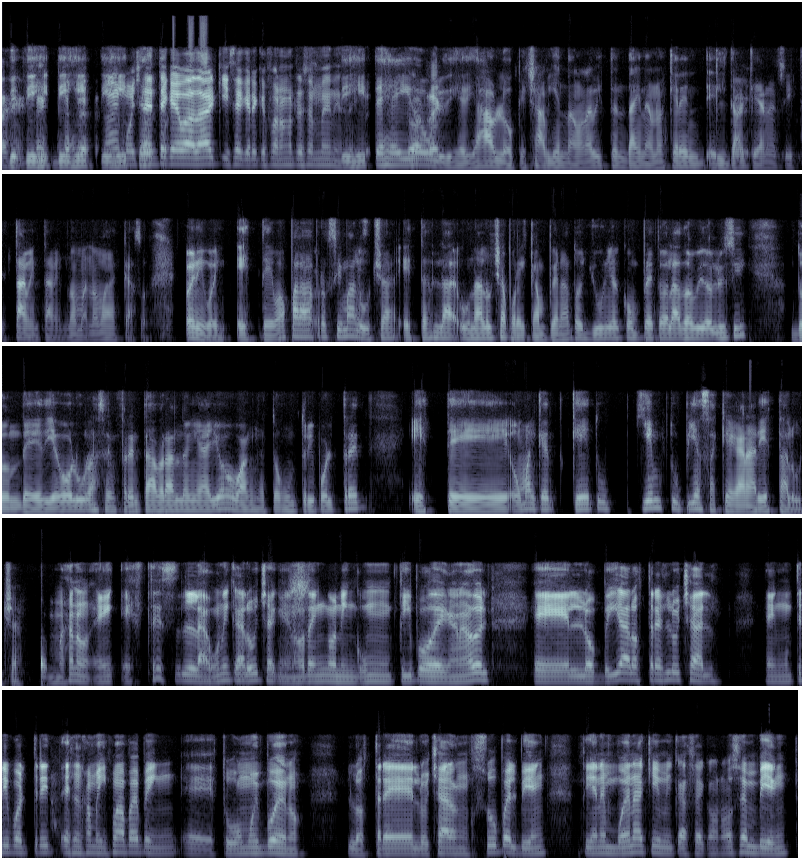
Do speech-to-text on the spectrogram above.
Hay mucha gente que va a Dark y se cree que fueron a WrestleMania. Dijiste AEW y dije, diablo, qué chavienda, no la he visto en Dyna, no es que era el Dark que ya no existe. Está bien, está bien, no, no me hagas caso. Anyway, este, vamos para la próxima lucha. Esta es la, una lucha por el campeonato junior completo de la WWC, donde Diego Luna se enfrenta a Brandon y a Jovan. Esto es un triple threat este, Omar, ¿qué, tú, ¿quién tú piensas que ganaría esta lucha? Hermano, eh, esta es la única lucha que no tengo ningún tipo de ganador. Eh, los vi a los tres luchar en un triple treat en la misma Pepín, eh, estuvo muy bueno. Los tres lucharon súper bien, tienen buena química, se conocen bien.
